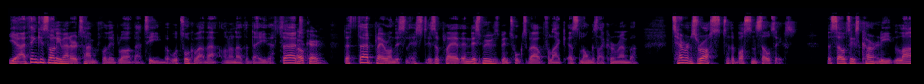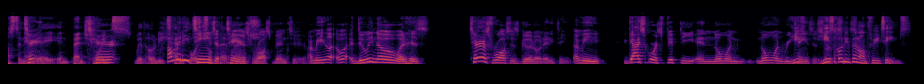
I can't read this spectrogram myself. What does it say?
Yeah, I think it's only a matter of time before they blow up that team, but we'll talk about that on another day. The third okay. The third player on this list is a player, and this move has been talked about for like as long as I can remember. Terrence Ross to the Boston Celtics. The Celtics currently last in the Ter- NBA in bench Ter- points with only how many teams have Terrence bench. Ross been to? I mean, uh, uh, do we know what his Terrence Ross is good on any team? I mean, the guy scores fifty and no one, no one retains he's, his. He's only been on three teams.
